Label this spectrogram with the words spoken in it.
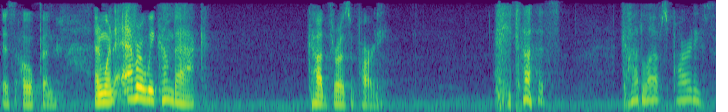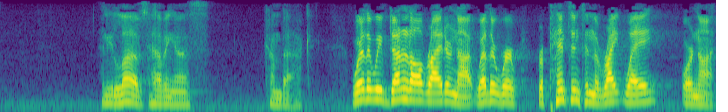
is open. And whenever we come back, God throws a party. He does. God loves parties. And he loves having us come back. Whether we've done it all right or not, whether we're repentant in the right way or not,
